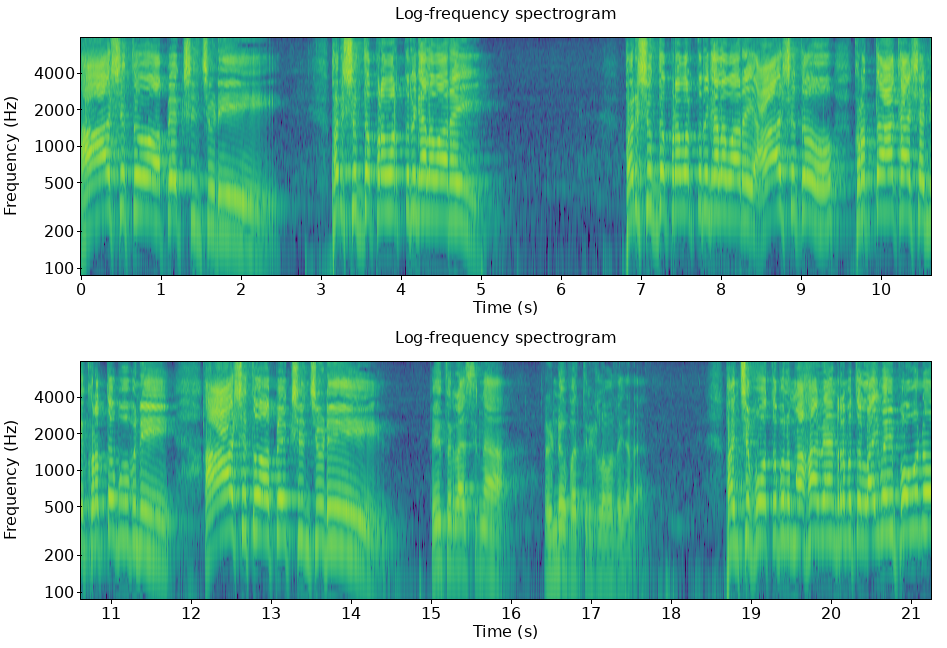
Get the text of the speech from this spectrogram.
ఆశతో అపేక్షించుడి. పరిశుద్ధ ప్రవర్తన గలవారై. పరిశుద్ధ ప్రవర్తన గలవారై. ఆశతో క్రొత్త ఆకాశాన్ని క్రొత్త భూమిని ఆశతో అపేక్షించుడి. పేతురు రాసిన రెండో పత్రికలో ఉంది కదా. పంచభూతములు మహావేండ్రముతో లయమైపోవును.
